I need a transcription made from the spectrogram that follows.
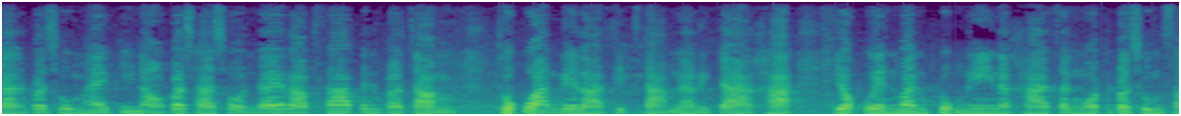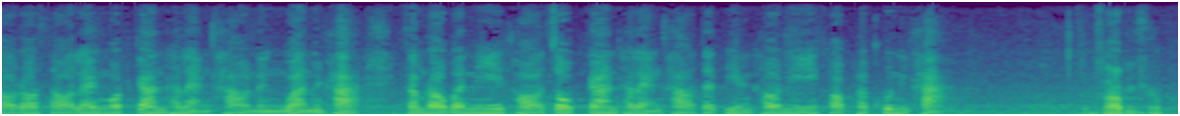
การประชุมให้พี่น้องประชาชนได้รับทราบเป็นประจำทุกวันเวลา 13 นาฬิกาค่ะ ยกเว้นวันพรุ่งนี้นะคะ จะงดประชุมสรสและงดการแถลงข่าวหนึ่งวันค่ะสำหรับวันนี้ขอจบการแถลงข่าวแต่เพียงเท่านี้ขอบพระคุณค่ะ ครับ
